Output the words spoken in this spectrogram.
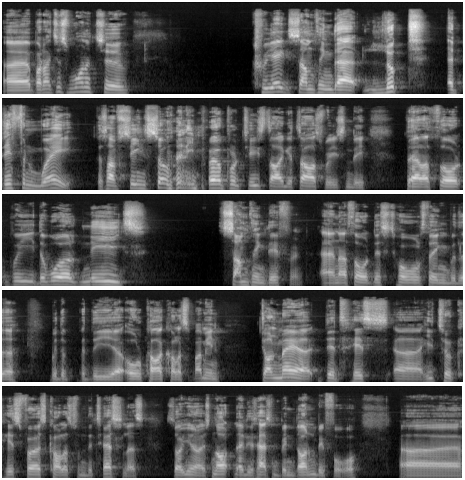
uh, but I just wanted to create something that looked a different way because I've seen so many purple T-style guitars recently that I thought we the world needs something different, and I thought this whole thing with the with the, with the uh, old car colors. I mean, John Mayer did his uh, he took his first colors from the Teslas, so you know it's not that it hasn't been done before. Uh,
